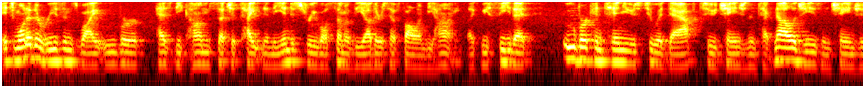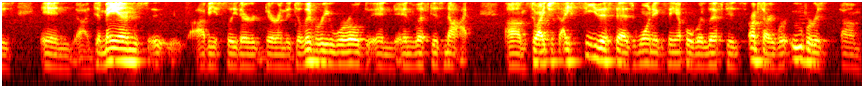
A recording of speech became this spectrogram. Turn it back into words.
it's one of the reasons why Uber has become such a titan in the industry, while some of the others have fallen behind. Like we see that Uber continues to adapt to changes in technologies and changes in uh, demands. Uh, obviously, they're they're in the delivery world, and and Lyft is not. Um, so I just I see this as one example where Lyft is, I'm sorry, where Uber is um,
